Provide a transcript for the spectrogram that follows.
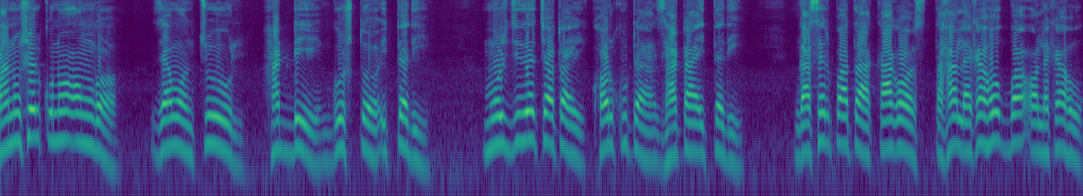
মানুষের কোনো অঙ্গ, যেমন চুল, হাড্ডি, গোস্ত ইত্যাদি, মসজিদের চাটাই, খড়কুটা, ঝাঁটা ইত্যাদি। গাছের পাতা, কাগজ, তাহা লেখা হোক বা অলেখা হোক,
